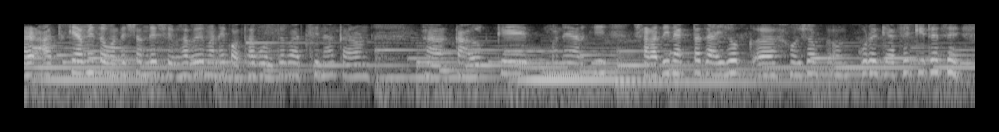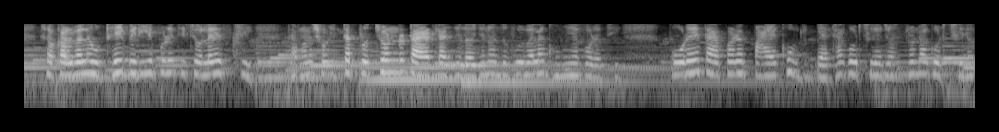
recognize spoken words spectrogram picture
আর আজকে আমি তোমাদের সঙ্গে সেভাবে মানে কথা বলতে পারছি না, কারণ কালকে মানে আর কি সারাদিন একটা যাই হোক ওইসব করে গেছে, কেটেছে। সকালবেলা উঠেই বেরিয়ে পড়েছি, চলে এসেছি। তা আমাদের শরীরটা প্রচণ্ড টায়ার্ড লাগছিল, ওই জন্য দুপুরবেলা ঘুমিয়ে পড়েছি। পড়ে তারপরে পায়ে খুব ব্যথা করছিল, যন্ত্রণা করছিল।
